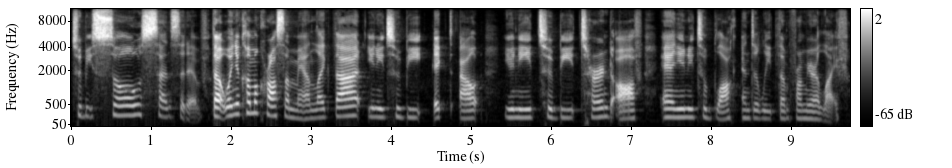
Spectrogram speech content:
to be so sensitive that when you come across a man like that, you need to be icked out you need to be turned off and you need to block and delete them from your life.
